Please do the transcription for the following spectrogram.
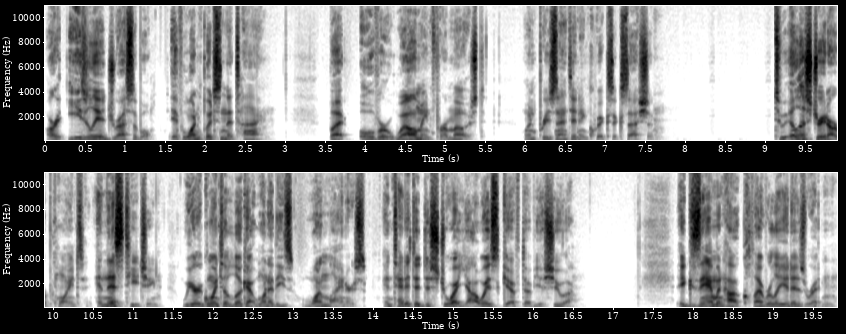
are easily addressable if one puts in the time, but overwhelming for most when presented in quick succession. To illustrate our point, in this teaching, we are going to look at one of these one liners intended to destroy Yahweh's gift of Yeshua. Examine how cleverly it is written.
